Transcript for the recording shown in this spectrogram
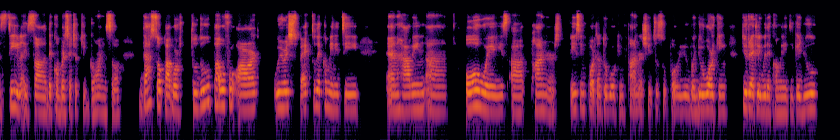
still it's uh, the conversation keep going. So that's so powerful to do powerful art with respect to the community and having uh, always uh, partners. It's important to work in partnership to support you when you're working directly with the community. Because you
